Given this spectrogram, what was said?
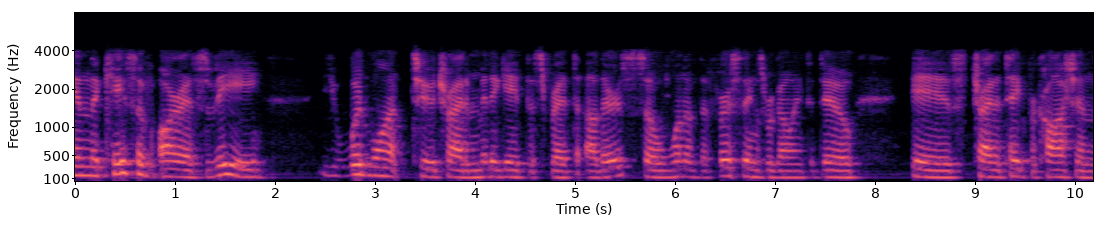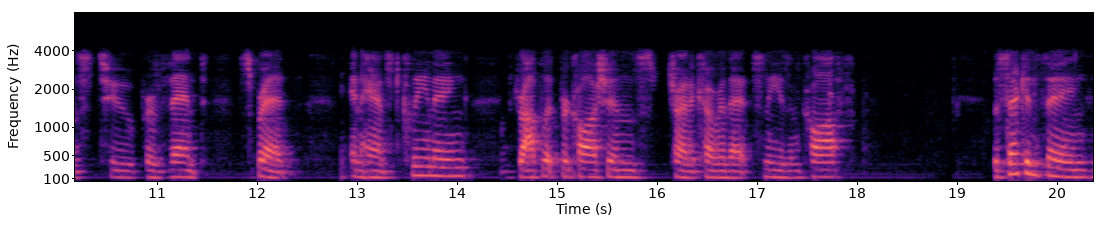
In the case of RSV, you would want to try to mitigate the spread to others. So one of the first things we're going to do is try to take precautions to prevent spread. Enhanced cleaning, droplet precautions, trying to cover that sneeze and cough. The second thing,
